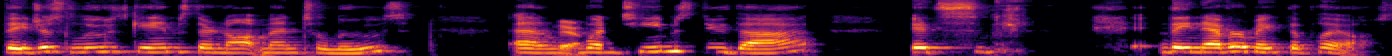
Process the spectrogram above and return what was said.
they just lose games they're not meant to lose. And Yeah. when teams do that, it's they never make the playoffs.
